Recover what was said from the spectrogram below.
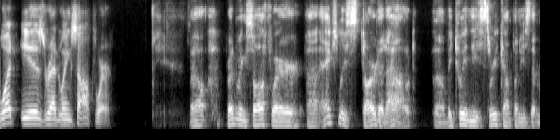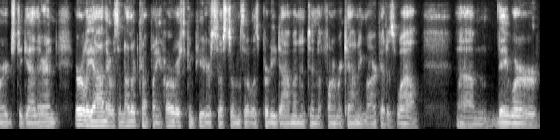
what is Red Wing Software? Well, Red Wing Software uh, actually started out uh, between these three companies that merged together. And early on, there was another company, Harvest Computer Systems, that was pretty dominant in the farm accounting market as well. Um, they were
